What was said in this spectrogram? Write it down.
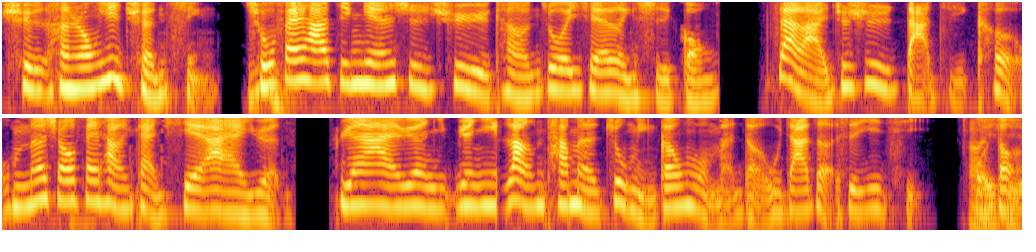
全很容易全勤，除非他今天是去可能做一些临时工。再来就是打击课，我们那时候非常感谢爱爱院，因为爱爱院愿意让他们的住民跟我们的无家者是一起活动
